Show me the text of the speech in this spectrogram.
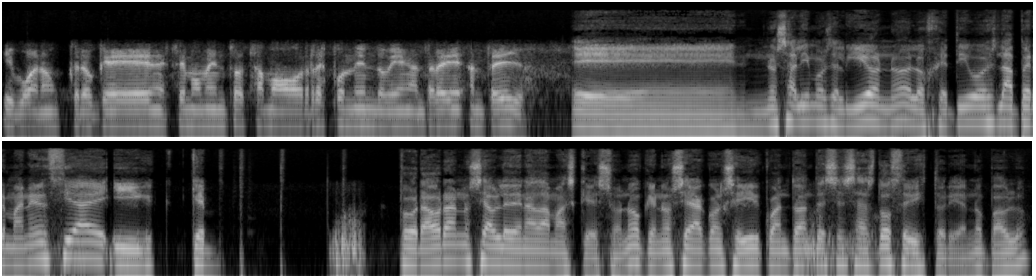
y, bueno, creo que en este momento estamos respondiendo bien ante, ante ello. Eh, no salimos del guion, ¿no? El objetivo es la permanencia y que por ahora no se hable de nada más que eso, ¿no? Que no sea conseguir cuanto antes esas 12 victorias, ¿no, Pablo?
